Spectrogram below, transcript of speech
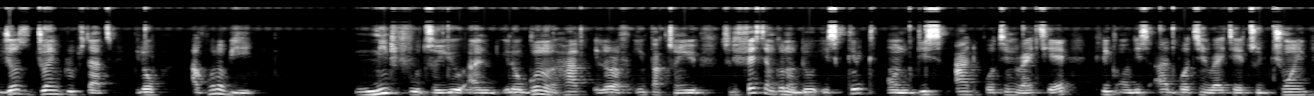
just join groups that you know are going to be needful to you and you know going to have a lot of impact on you. So the first thing i'm going to do is click on this add button right here. Click on this add button right here to join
